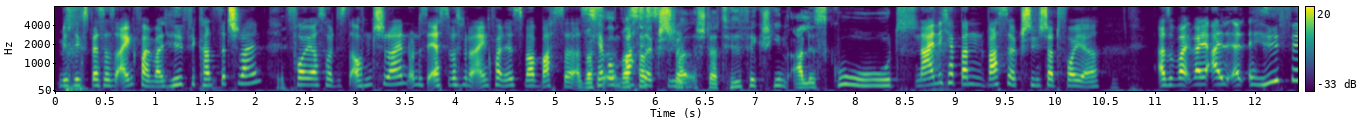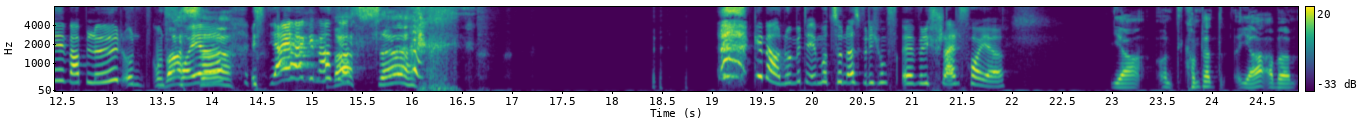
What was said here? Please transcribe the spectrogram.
Mir ist nichts Besseres eingefallen, weil Hilfe kannst du nicht schreien, Feuer solltest du auch nicht schreien und das Erste, was mir dann eingefallen ist, war Wasser. Also was, ich habe um was Wasser hast geschrien. Sta statt Hilfe geschrien? Alles gut. Nein, ich habe dann Wasser geschrien statt Feuer. Also weil, weil äh, Hilfe war blöd und, und Wasser. Feuer ist... Ja, ja, genau Wasser! genau, nur mit der Emotion, als würde ich, äh, würd ich schreien Feuer. Ja, und kommt halt, ja, aber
